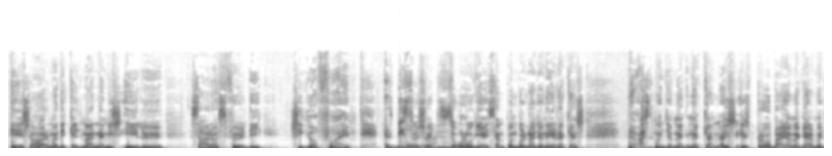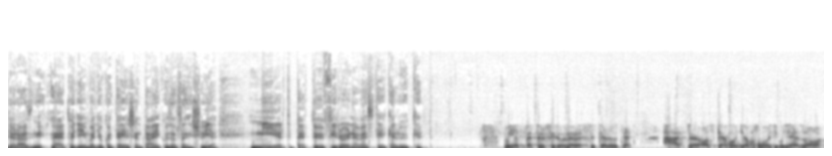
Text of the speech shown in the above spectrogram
és a harmadik egy már nem is élő szárazföldi csigafaj. Ez biztos, Igen. hogy zoológiai szempontból nagyon érdekes, de azt mondja meg nekem, és, és próbálja meg elmagyarázni, lehet, hogy én vagyok a teljesen tájékozatlan és hülye, miért Petőfiről nevezték el őket? Miért Petőfiről nevezték el őket? Hát azt kell mondjam, hogy ugye ez a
